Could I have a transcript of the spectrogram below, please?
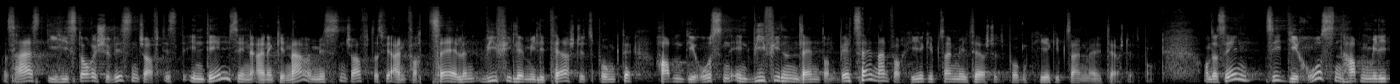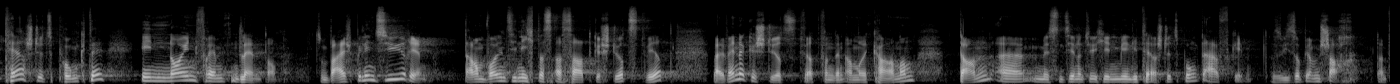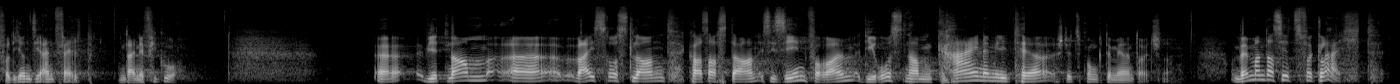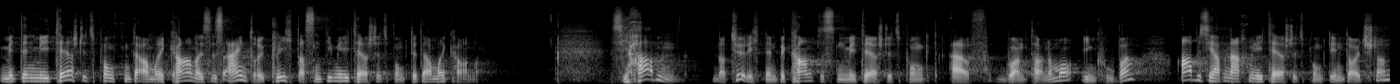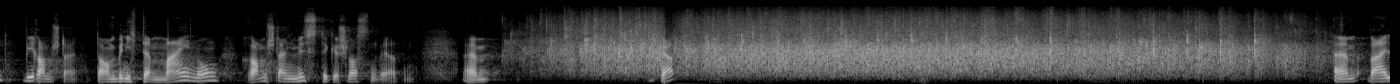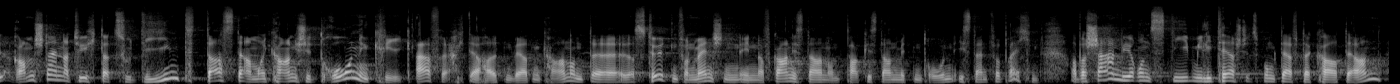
Das heißt, die historische Wissenschaft ist in dem Sinne eine genaue Wissenschaft, dass wir einfach zählen, wie viele Militärstützpunkte haben die Russen in wie vielen Ländern. Wir zählen einfach, hier gibt es einen Militärstützpunkt, hier gibt es einen Militärstützpunkt. Und da sehen Sie, die Russen haben Militärstützpunkte in neun fremden Ländern, zum Beispiel in Syrien. Darum wollen sie nicht, dass Assad gestürzt wird, weil wenn er gestürzt wird von den Amerikanern, dann äh, müssen sie natürlich ihren Militärstützpunkt aufgeben. Das ist wie so beim Schach. Dann verlieren sie ein Feld und eine Figur. Äh, Vietnam, äh, Weißrussland, Kasachstan, Sie sehen vor allem, die Russen haben keine Militärstützpunkte mehr in Deutschland. Und wenn man das jetzt vergleicht mit den Militärstützpunkten der Amerikaner, ist es eindrücklich, das sind die Militärstützpunkte der Amerikaner. Sie haben natürlich den bekanntesten Militärstützpunkt auf Guantanamo in Kuba, aber sie haben auch Militärstützpunkte in Deutschland wie Rammstein. Darum bin ich der Meinung, Rammstein müsste geschlossen werden. Ähm, ja. Ähm, weil Rammstein natürlich dazu dient, dass der amerikanische Drohnenkrieg aufrechterhalten werden kann. Und äh, das Töten von Menschen in Afghanistan und Pakistan mit den Drohnen ist ein Verbrechen. Aber schauen wir uns die Militärstützpunkte auf der Karte an.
